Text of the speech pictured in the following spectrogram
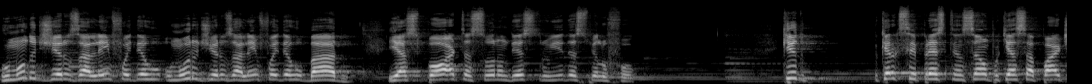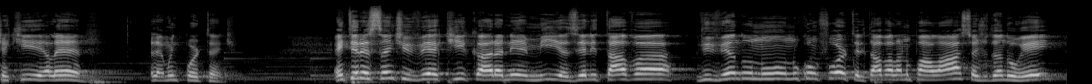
O, mundo de Jerusalém foi o muro de Jerusalém foi derrubado e as portas foram destruídas pelo fogo. Querido, eu quero que você preste atenção, porque essa parte aqui, ela é, ela é muito importante. É interessante ver aqui, cara, Neemias, ele estava vivendo no, no conforto, ele estava lá no palácio ajudando o rei,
